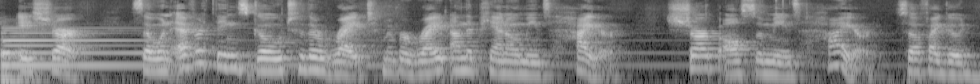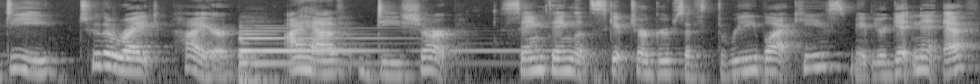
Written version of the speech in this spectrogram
A sharp. So whenever things go to the right, remember right on the piano means higher. Sharp also means higher. So if I go D to the right higher, I have D sharp. Same thing, let's skip to our groups of three black keys. Maybe you're getting it, F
